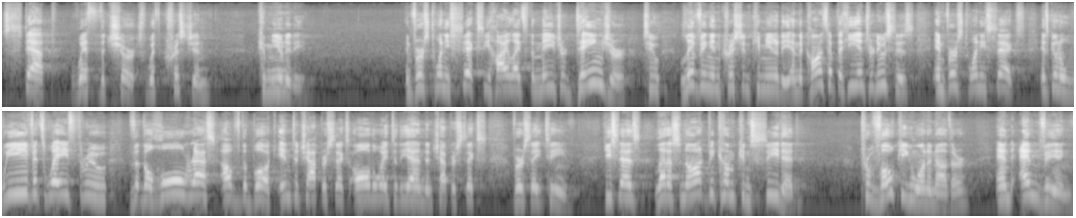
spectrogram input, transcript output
step with the church, with Christian community. In verse 26, he highlights the major danger to living in Christian community. And the concept that he introduces in verse 26 is going to weave its way through the, the, whole rest of the book into chapter 6, all the way to the end in chapter 6, verse 18. He says, Let us not become conceited, provoking one another, and envying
